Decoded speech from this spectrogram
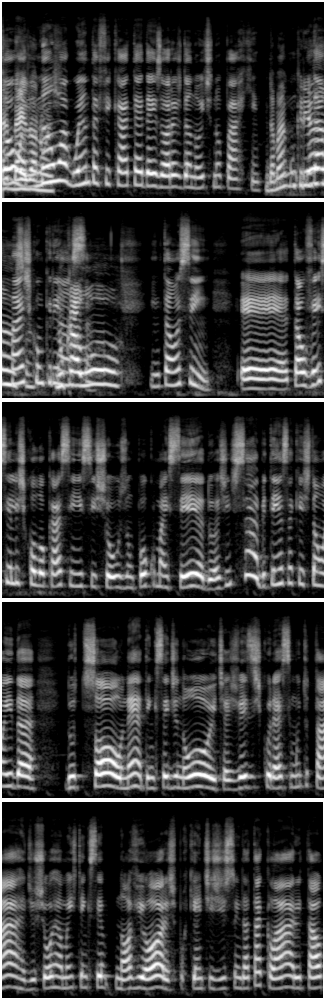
pessoa 10 da não noite. aguenta ficar até 10 horas da noite no parque. Ainda mais com Ainda criança. mais com criança. No calor. Então, assim, é, talvez se eles colocassem esses shows um pouco mais cedo, a gente sabe, tem essa questão aí da, do sol, né? Tem que ser de noite, às vezes escurece muito tarde, o show realmente tem que ser 9 horas, porque antes disso ainda tá claro e tal.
